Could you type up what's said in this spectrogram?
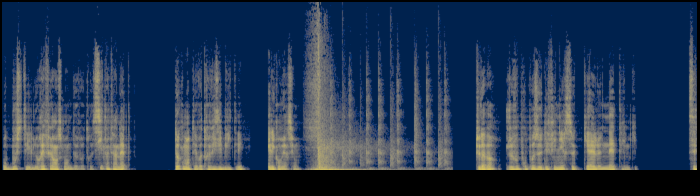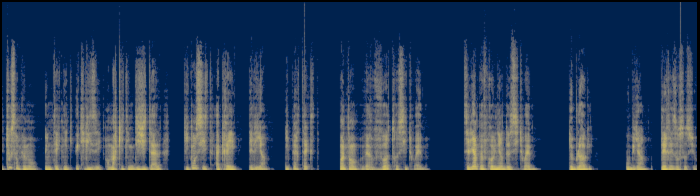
pour booster le référencement de votre site internet, d'augmenter votre visibilité et les conversions. Tout d'abord, je vous propose de définir ce qu'est le netlinking. C'est tout simplement une technique utilisée en marketing digital qui consiste à créer des liens hypertextes pointant vers votre site web. Ces liens peuvent provenir de sites web, de blogs ou bien des réseaux sociaux.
